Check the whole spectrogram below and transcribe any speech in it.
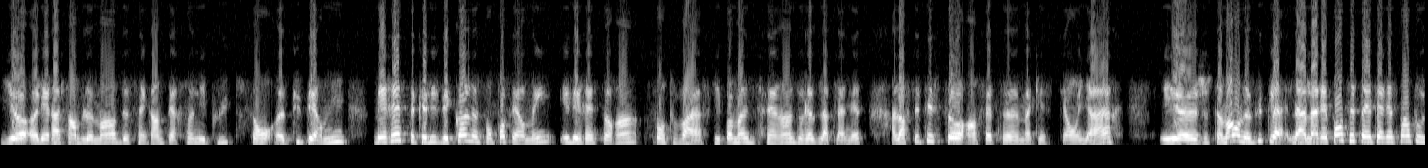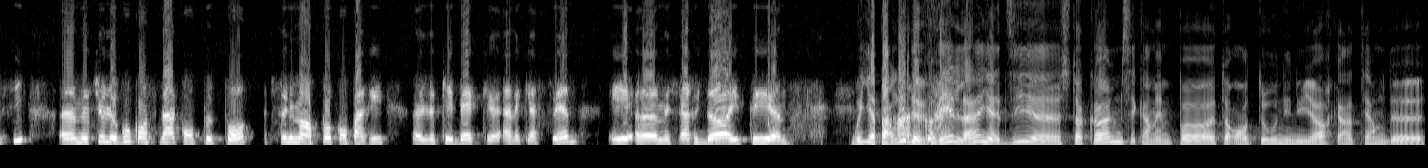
Il y a euh, les rassemblements de 50 personnes et plus qui sont euh, plus permis, mais reste que les écoles ne sont pas fermées et les restaurants sont ouverts, ce qui est pas mal différent du reste de la planète. Alors, c'était ça, en fait, euh, ma question hier. Et euh, justement, on a vu que la, la- la réponse est intéressante aussi. Euh, Monsieur Legault considère qu'on peut pas, absolument pas comparer euh, le Québec euh, avec la Suède. Et euh, Monsieur Arruda a été euh, Oui, il a parlé de ville, hein? Il a dit euh, Stockholm, c'est quand même pas Toronto ni New York en termes de.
